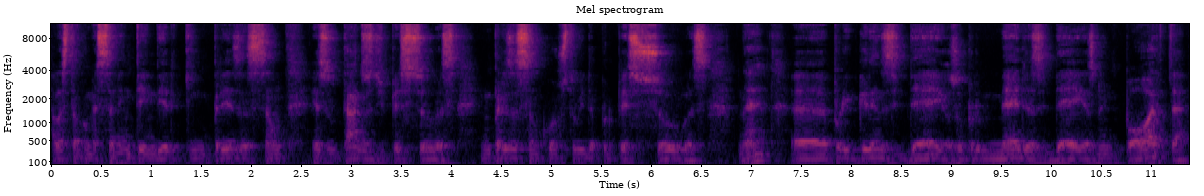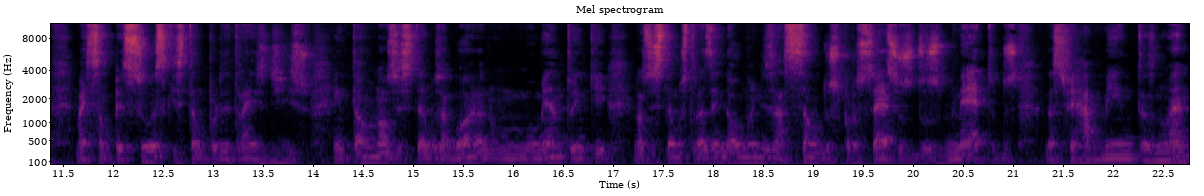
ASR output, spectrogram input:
elas estão começando a entender que empresas são resultados de pessoas, empresas são construídas por pessoas, né? Uh, por grandes ideias ou por médias ideias, não importa, mas são pessoas que estão por detrás disso. Então nós estamos agora num momento em que nós estamos trazendo a humanização dos processos, dos métodos, das ferramentas, não é?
